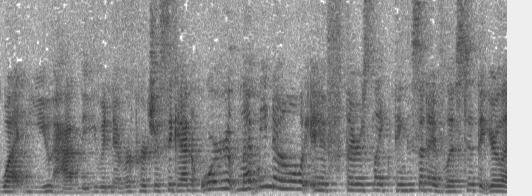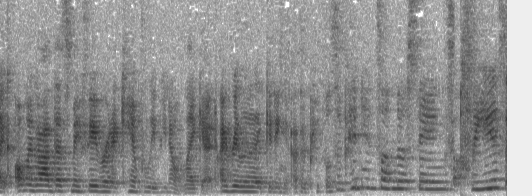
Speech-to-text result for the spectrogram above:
what you have that you would never purchase again or let me know if there's like things that I've listed that you're like, oh my god, that's my favorite. I can't believe you don't like it. I really like getting other people's opinions on those things. Please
